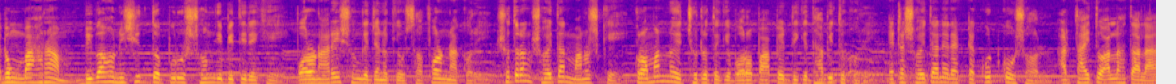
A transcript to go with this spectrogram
এবং মাহরাম, বিবাহ নিষিদ্ধ পুরুষ সঙ্গে ব্যতি রেখে পরনারীর সঙ্গে যেন কেউ সফর না করে। সুতরাং শয়তান মানুষকে ক্রমান্বয়ে ছোট থেকে বড় পাপের দিকে ধাবিত করে। এটা শয়তানের একটা কূটকৌশল। আর তাই তো আল্লাহ তালা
